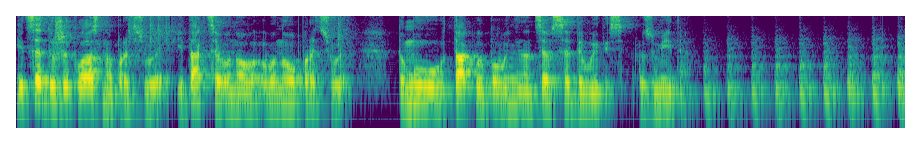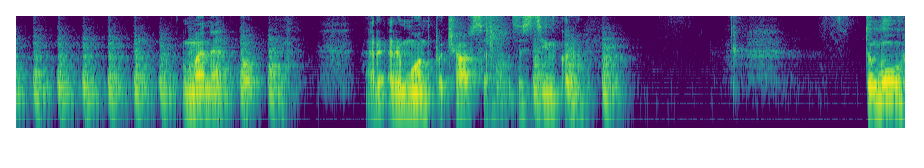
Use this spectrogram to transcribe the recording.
І це дуже класно працює. І так це воно, воно працює. Тому так ви повинні на це все дивитися. Розумієте? У мене ремонт почався за стінкою. Тому,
